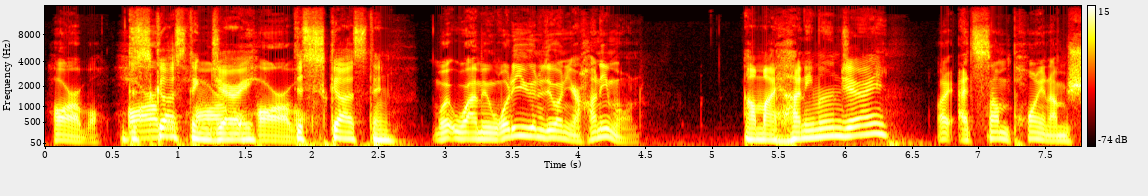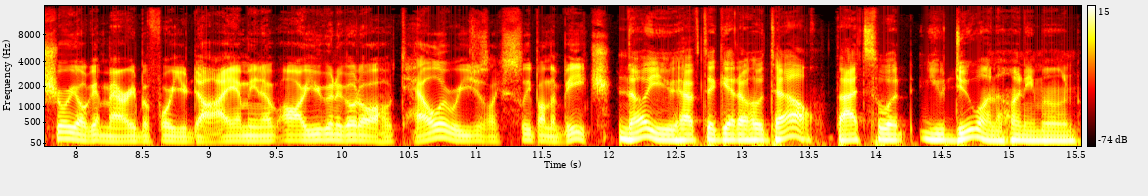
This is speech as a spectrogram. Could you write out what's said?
Horrible. Horrible, Disgusting, horrible, Jerry. Horrible. Disgusting. What, I mean, what are you going to do on your honeymoon? On my honeymoon, Jerry, Like at some point, I'm sure you'll get married before you die. I mean, are you going to go to a hotel or will you just like sleep on the beach? No, you have to get a hotel. That's what you do on a honeymoon.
